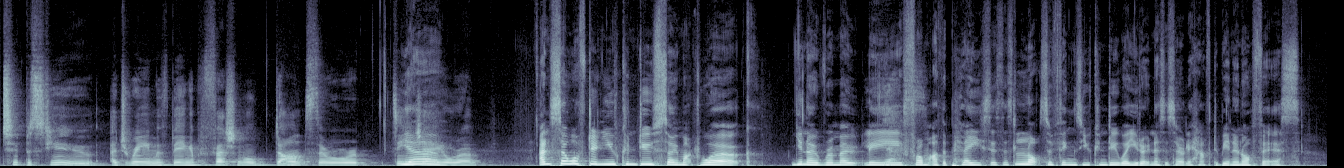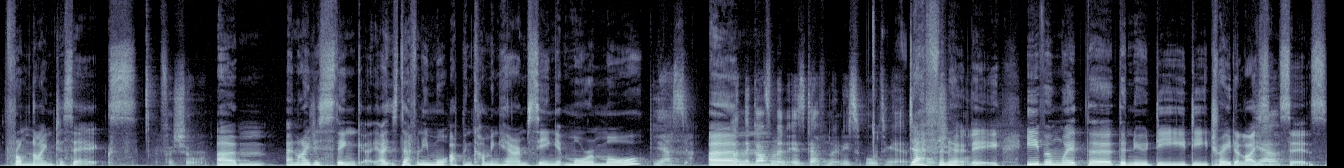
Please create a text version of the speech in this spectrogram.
to pursue a dream of being a professional dancer or a DJ Yeah. or a And so often you can do so much work, you know, remotely Yes. from other places. There's lots of things you can do where you don't necessarily have to be in an office from nine to six. for sure. Um, and I just think it's definitely more up and coming here. I'm seeing it more and more. Yes, Um, and the government is definitely supporting it. for sure. Definitely. Even with the, the new DED trader licenses,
